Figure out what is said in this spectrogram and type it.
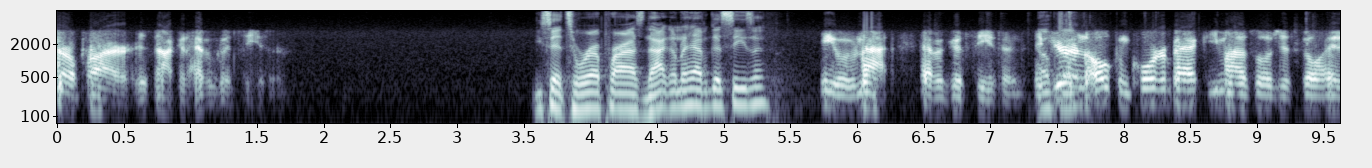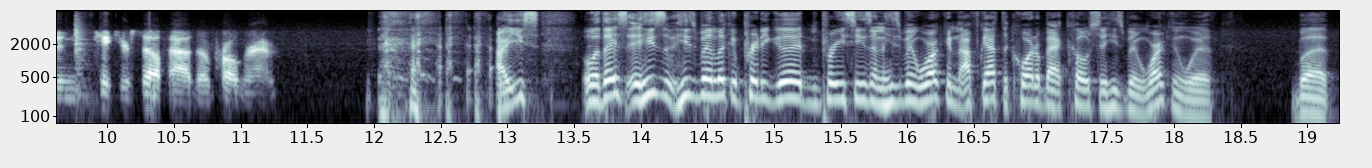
Terrelle Pryor is not going to have a good season. You said Terrelle Pryor is not going to have a good season. He will not have a good season. If Okay. you're an Oakland quarterback, you might as well just go ahead and kick yourself out of the program. Are you? Well, they he's he's been looking pretty good in preseason. He's been working. I've got the quarterback coach that he's been working with, but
